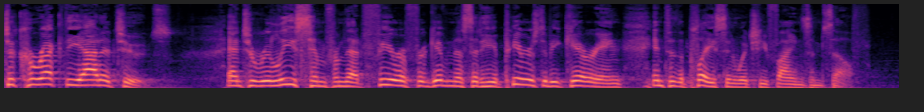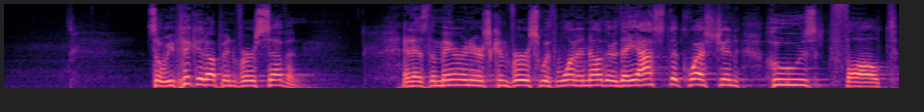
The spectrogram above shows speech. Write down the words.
to correct the attitudes, and to release him from that fear of forgiveness that he appears to be carrying into the place in which he finds himself. So we pick it up in verse 7. And as the mariners converse with one another, they ask the question, Whose fault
